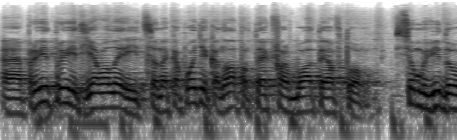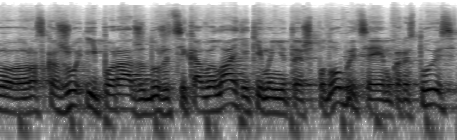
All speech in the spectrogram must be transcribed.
Привіт, привіт! Я Валерій. Це на капоті канал про те, як фарбувати авто. В цьому відео розкажу і пораджу дуже цікавий лак, який мені теж подобається. Я їм користуюсь.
